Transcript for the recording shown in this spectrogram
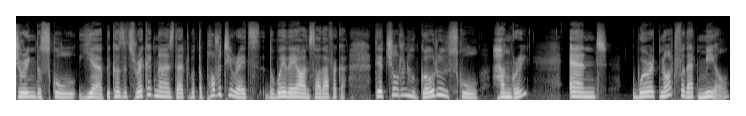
during the school year because it's recognized that with the poverty rates the way they are in South Africa, there are children who go to school hungry, and were it not for that meal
